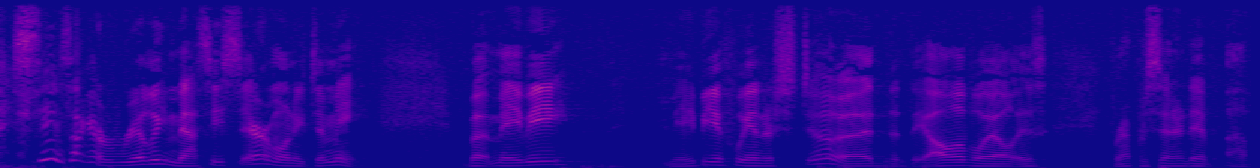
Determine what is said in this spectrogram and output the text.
It seems like a really messy ceremony to me. But maybe, maybe if we understood that the olive oil is representative of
